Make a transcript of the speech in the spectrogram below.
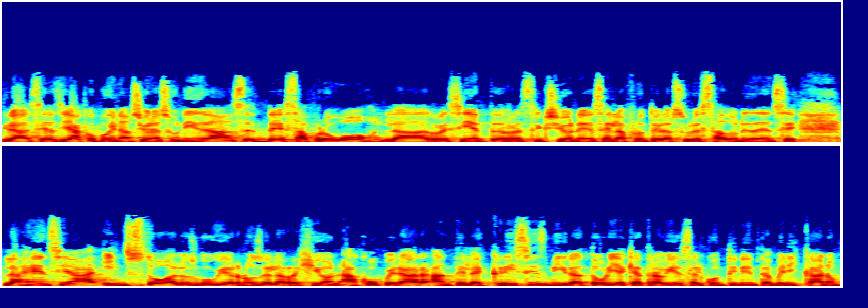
Gracias, Jacopo. Y Naciones Unidas desaprobó las recientes restricciones en la frontera sur estadounidense. La agencia instó a los gobiernos de la región a cooperar ante la crisis migratoria que atraviesa el continente americano.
